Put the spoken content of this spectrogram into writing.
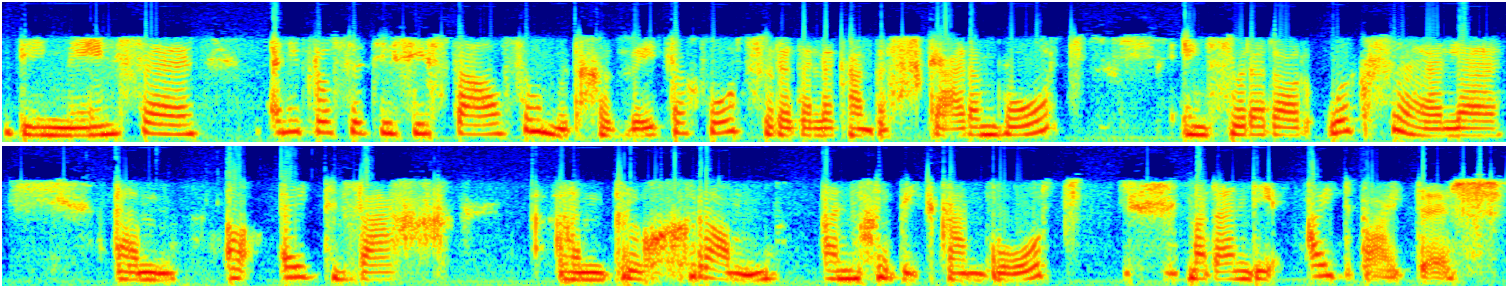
die mense in die prostitusiestelsel moet gewettig word sodat hulle kan beskerm word en sodat daar ook vir hulle 'n um, uitweg 'n um, program aangebied kan word. Maar dan die uitbuiters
